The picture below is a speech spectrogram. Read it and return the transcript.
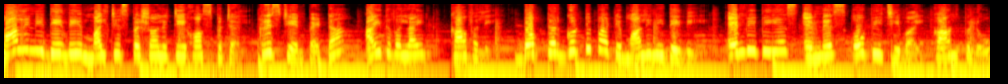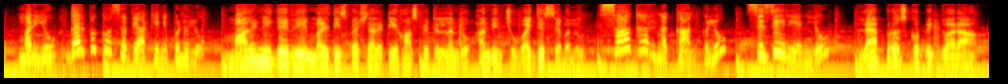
Malinidevi multi speciality hospital Christian Peta ఐదవ line Kavali. Doctor Gottipati Malinidevi MBBS MS OBGY కాన్పులు మరియు గర్భకోశ వ్యాధి నిపుణులు. మాలినీదేవి మల్టీ స్పెషాలిటీ హాస్పిటల్ నందు అందించు వైద్య సేవలు. సాధారణ కాన్పులు సిజేరియన్లు. లాప్రోస్కోపిక్ ద్వారా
